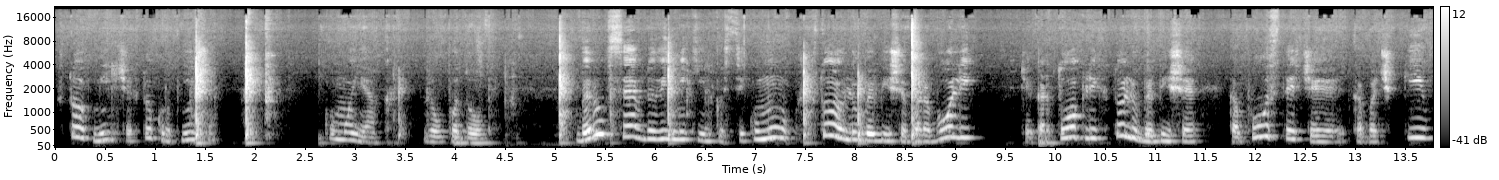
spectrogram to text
Хто мільче, хто крупніше, кому як до вподоби. Беру все в довільній кількості. Кому хто любить більше бараболі чи картоплі, хто любить більше капусти чи кабачків.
